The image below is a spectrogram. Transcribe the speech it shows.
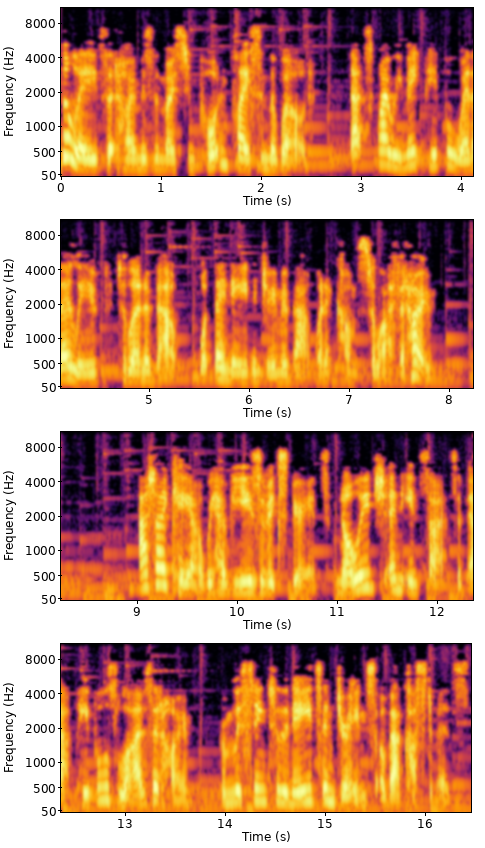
believes that home is the most important place in the world. That's why we meet people where they live to learn about what they need and dream about when it comes to life at home. At IKEA, we have years of experience, knowledge, and insights about people's lives at home from listening to the needs and dreams of our customers.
